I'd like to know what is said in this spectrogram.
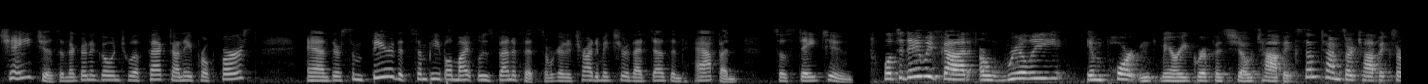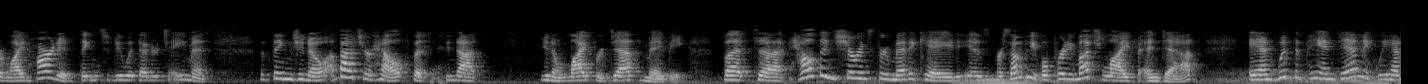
changes, and they're going to go into effect on April 1st. And there's some fear that some people might lose benefits, so we're going to try to make sure that doesn't happen. So stay tuned. Well, today we've got a really important Mary Griffith Show topic. Sometimes our topics are lighthearted, things to do with entertainment, the things, you know, about your health, but not, you know, life or death maybe. But uh, health insurance through Medicaid is, for some people, pretty much life and death. And with the pandemic, we had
